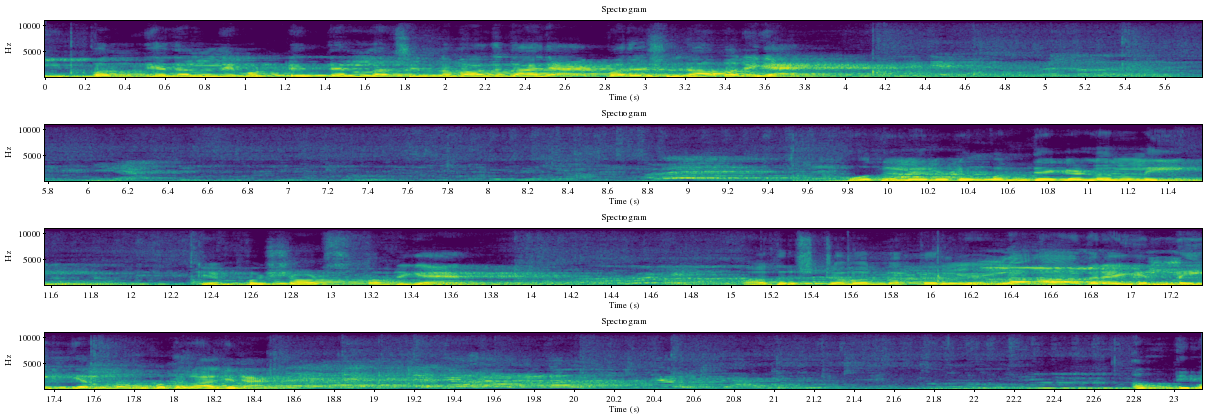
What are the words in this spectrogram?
ಈ ಪಂದ್ಯದಲ್ಲಿ ಮುಟ್ಟಿದ್ದೆಲ್ಲ ಚಿನ್ನವಾಗುತ್ತಾ ಇದೆ ಪರಶುರಾಮನಿಗೆ. ಮೊದಲೆರಡು ಪಂದ್ಯಗಳಲ್ಲಿ ಕೆಂಪು ಶಾಟ್ಸ್ ಅವರಿಗೆ ಅದೃಷ್ಟವನ್ನು ತರಲಿಲ್ಲ, ಆದರೆ ಇಲ್ಲಿ ಎಲ್ಲವೂ ಬದಲಾಗಿದೆ. ಅಂತಿಮ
